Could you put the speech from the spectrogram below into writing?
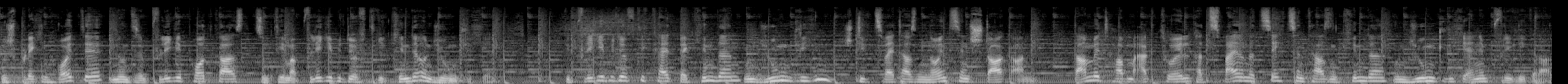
Wir sprechen heute in unserem Pflegepodcast zum Thema pflegebedürftige Kinder und Jugendliche. Die Pflegebedürftigkeit bei Kindern und Jugendlichen stieg 2019 stark an. Damit haben aktuell ca. 216.000 Kinder und Jugendliche einen Pflegegrad.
